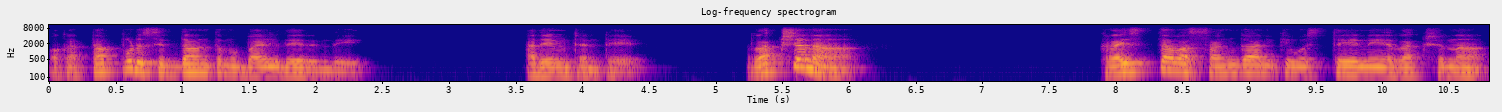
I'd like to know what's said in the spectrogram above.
ఒక తప్పుడు సిద్ధాంతము బయలుదేరింది. అదేమిటంటే రక్షణ క్రైస్తవ సంఘానికి వస్తేనే రక్షణ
